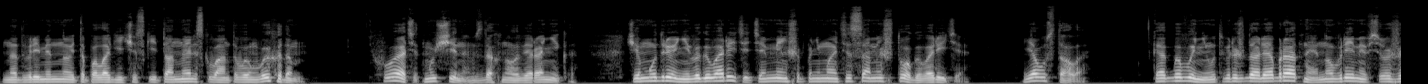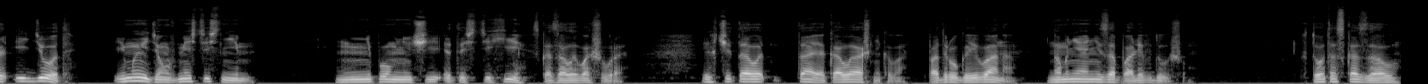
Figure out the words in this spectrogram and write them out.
Надвременной топологический тоннель с квантовым выходом? «Хватит, мужчины!» — вздохнула Вероника. Чем мудрёнее вы говорите, тем меньше понимаете сами, что говорите. Я устала. Как бы вы ни утверждали обратное, но время все же идет, и мы идем вместе с ним. Не помню, чьи это стихи, сказал Ивашура. Их читала Тая Калашникова, подруга Ивана, но мне они запали в душу. Кто-то сказал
